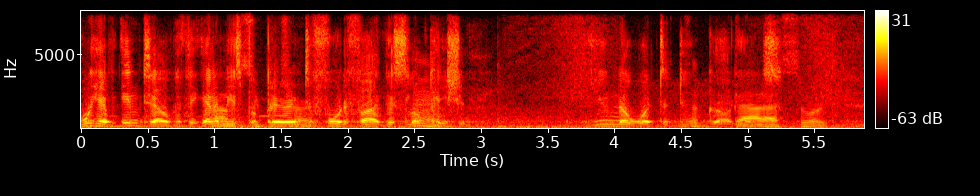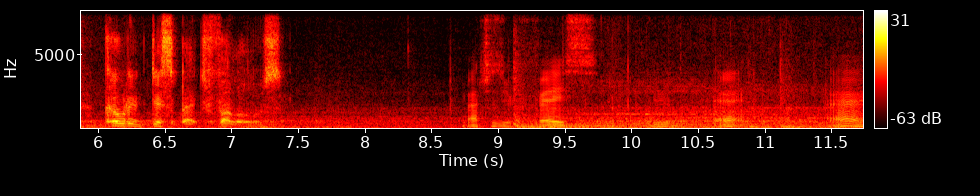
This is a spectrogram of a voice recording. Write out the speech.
We have intel that the enemy is preparing to fortify this Hmm. location. You know what to do, Guardians. Coded dispatch follows. Matches your face. Dude, hey. Hey.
